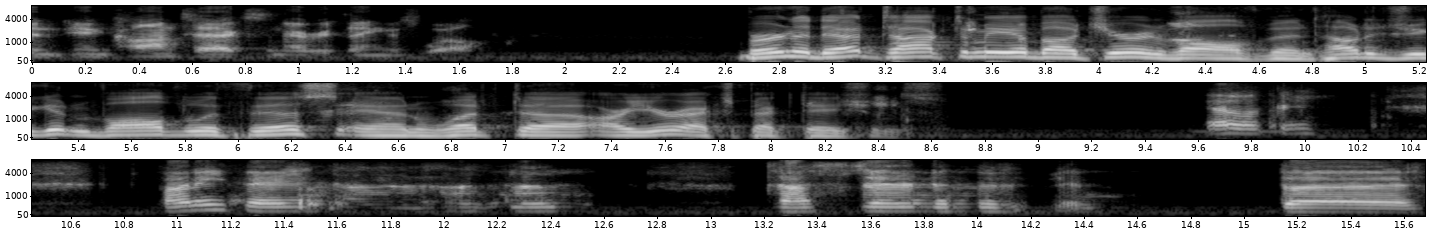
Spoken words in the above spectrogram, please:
in, in contacts and everything as well. Bernadette, talk to me about your involvement. How did you get involved with this, and what uh, are your expectations? Oh, the funny thing, uh, Dustin and the, in the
